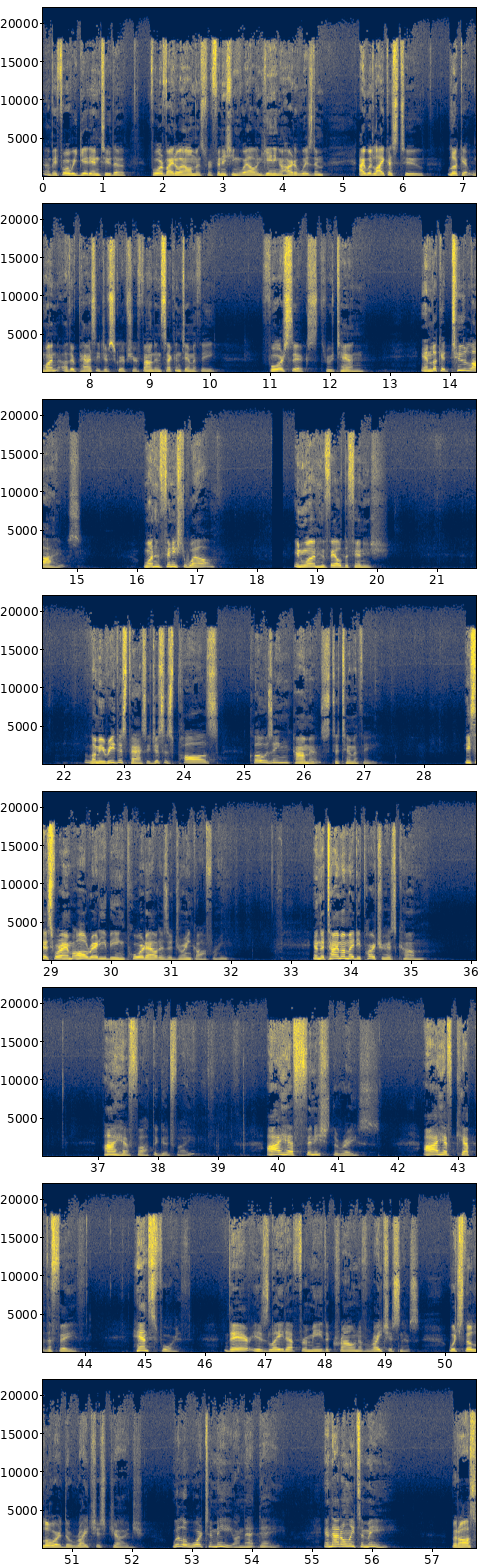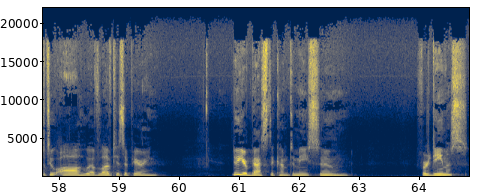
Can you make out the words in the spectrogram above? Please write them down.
Uh, before we get into the four vital elements for finishing well and gaining a heart of wisdom, I would like us to look at one other passage of Scripture found in 2 Timothy 4 6 through 10, and look at two lives one who finished well and one who failed to finish. Let me read this passage. This is Paul's closing comments to Timothy. He says, For I am already being poured out as a drink offering, and the time of my departure has come. I have fought the good fight. I have finished the race. I have kept the faith. Henceforth, there is laid up for me the crown of righteousness, which the Lord, the righteous judge, will award to me on that day. And not only to me, but also to all who have loved his appearing. Do your best to come to me soon. For Demas,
